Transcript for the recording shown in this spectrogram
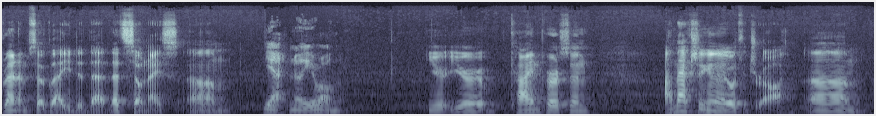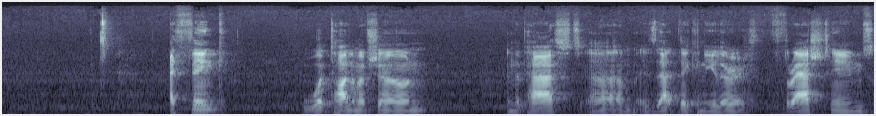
Brent, I'm so glad you did that. That's so nice. Um, Yeah, no, you're welcome. You're you're a kind person. I'm actually gonna go with a draw. Um, I think what Tottenham have shown in the past um, is that they can either thrash teams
